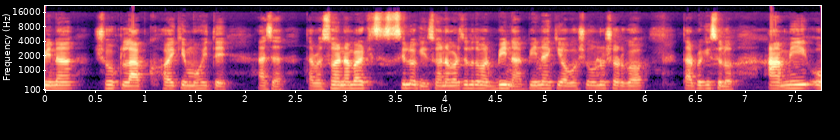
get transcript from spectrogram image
বিনা সুখ লাভ হয় কি মোহিতে? আচ্ছা তারপর ছয় নাম্বার ছিল কি? ছয় নাম্বার ছিল তোমার বিনা বিনা কি অবশ্যই অনুসর্গ। তারপর কি ছিল? আমি ও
